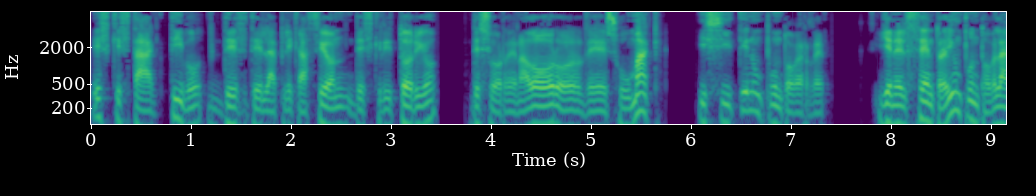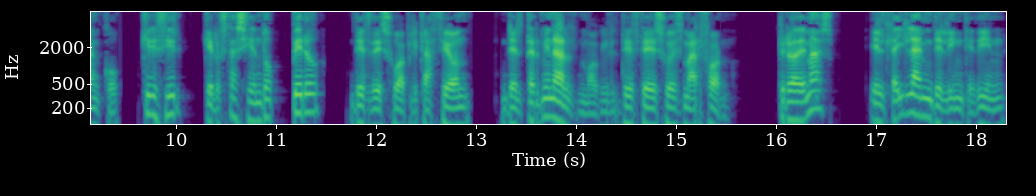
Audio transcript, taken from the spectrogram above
es que está activo desde la aplicación de escritorio de su ordenador o de su Mac. Y si tiene un punto verde y en el centro hay un punto blanco, quiere decir que lo está haciendo, pero desde su aplicación del terminal móvil, desde su smartphone. Pero además, el timeline de LinkedIn,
